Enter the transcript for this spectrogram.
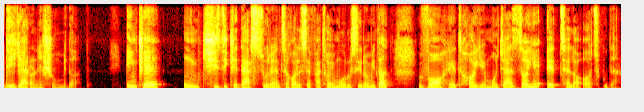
دیگر رو نشون می‌داد اینکه اون چیزی که دستور انتقال صفت های موروسی رو می‌داد واحدهای مجزای اطلاعات بودن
